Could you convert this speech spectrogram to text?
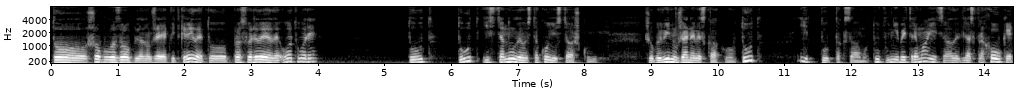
То що було зроблено вже як відкрили, то просверлили отвори тут, тут і стягнули ось такою стяжкою, щоб він вже не вискакував. Тут і тут так само. Тут ніби тримається, але для страховки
